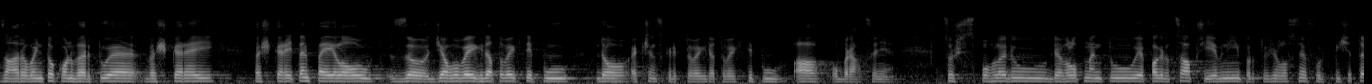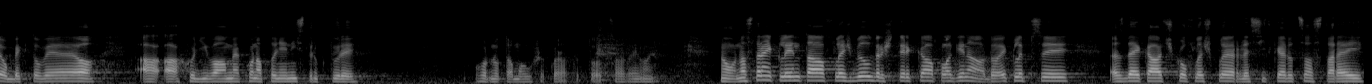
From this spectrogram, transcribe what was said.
Zároveň to konvertuje veškerý, veškerý ten payload z javových datových typů do ActionScriptových datových typů a obráceně. Což z pohledu developmentu je pak docela příjemný, protože vlastně furt píšete objektově a, a, a chodí vám jako naplněné struktury hodnotama už akorát to, to docela zajímavé. No, na straně klienta Flash Builder 4, plugina do Eclipse, SDK, Flash Player 10 je docela starý,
